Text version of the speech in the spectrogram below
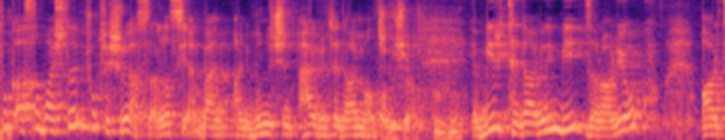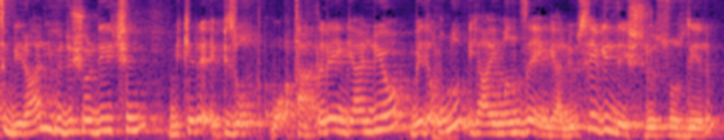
Çok aslında başta çok şaşırıyor hastalar. Nasıl yani ben hani bunun için her gün tedavi mi alacağım? Alacağım. Ya bir tedavinin bir zararı yok. Artı viral yükü düşürdüğü için bir kere epizot atakları engelliyor ve de onu yaymanızı engelliyor. Sevgili değiştiriyorsunuz diyelim.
